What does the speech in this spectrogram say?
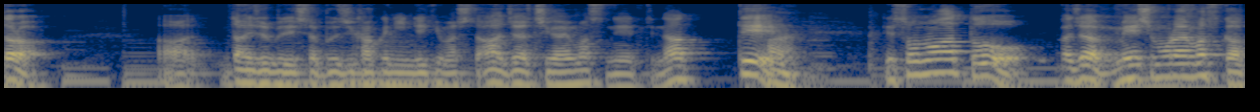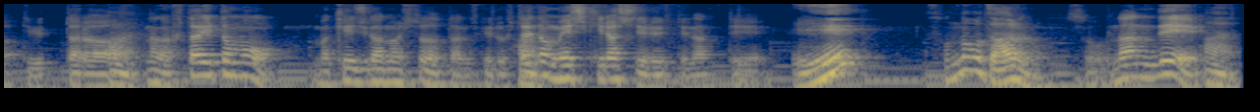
たらあ「大丈夫でした。無事確認できました。あじゃあ違いますね」ってなって、あはい。でその後あじゃあ名刺もらえますか?」って言ったら、はい。なんか2人ともまあ、刑事課の人だったんですけど2人とも飯切らしてるってなって。え？そんなことあるの？そう。なんで、は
